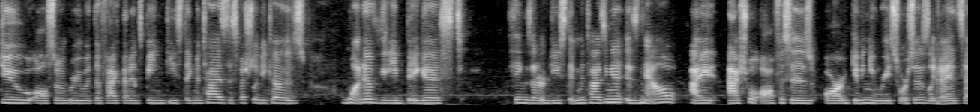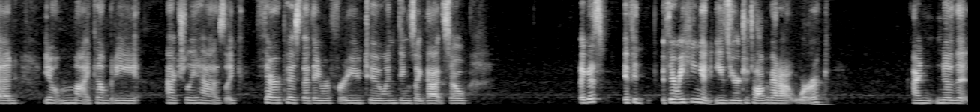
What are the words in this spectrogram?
do also agree with the fact that it's being destigmatized, especially because one of the biggest things that are destigmatizing it is now I actual offices are giving you resources. Like I had said, you know, my company actually has like therapists that they refer you to and things like that. So I guess if it if they're making it easier to talk about at work, I know that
